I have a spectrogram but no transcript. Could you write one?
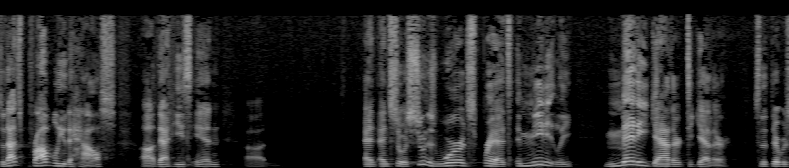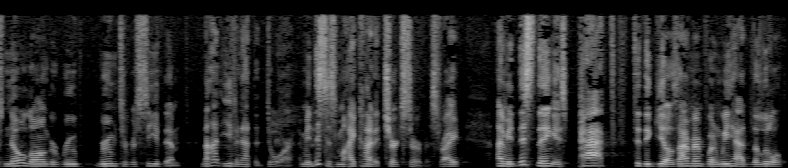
So that's probably the house uh, that he's in. Uh, and, and so as soon as word spreads, immediately many gathered together so that there was no longer room, room to receive them, not even at the door. I mean, this is my kind of church service, right? I mean, this thing is packed to the gills. I remember when we had the little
